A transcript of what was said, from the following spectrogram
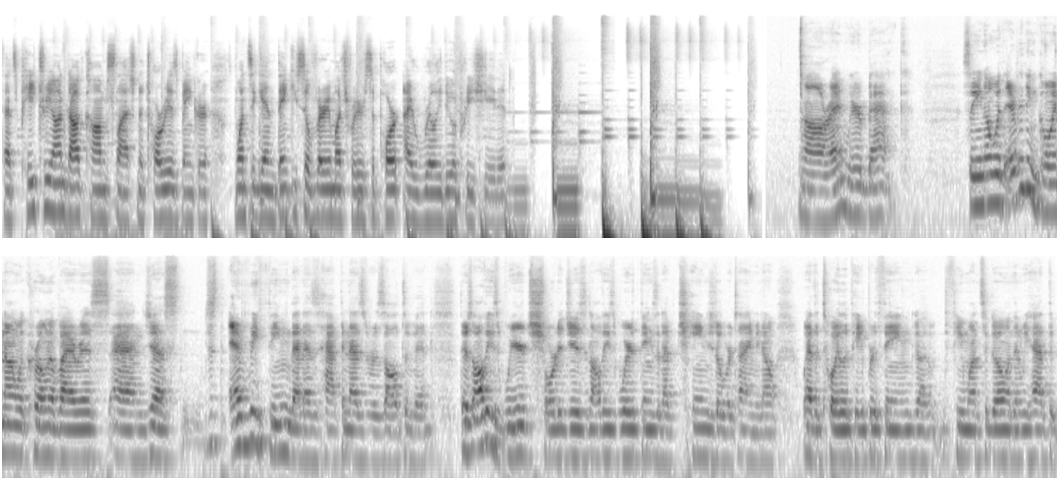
That's patreon.com slash notoriousbanker. Once again, thank you so very much for your support. I really do appreciate it. All right, we're back. So you know, with everything going on with coronavirus and just just everything that has happened as a result of it, there's all these weird shortages and all these weird things that have changed over time. You know, we had the toilet paper thing uh, a few months ago, and then we had the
